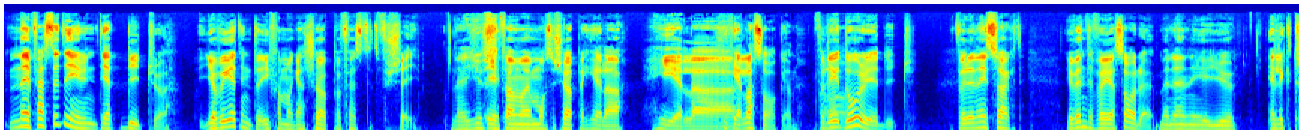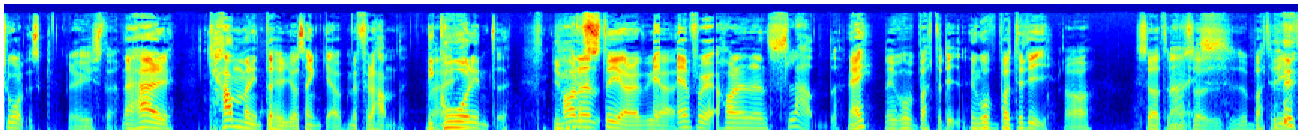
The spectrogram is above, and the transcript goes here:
Nej, fästet är ju inte jättedyrt tror jag. Jag vet inte ifall man kan köpa fästet för sig. Nej just Ifall det. man måste köpa hela, Hela... hela saken. För det, Ja. då är det dyrt. För den är sagt, jag vet inte vad jag sa det, men den är ju elektronisk. Ja just det. Det här kan man inte höja och sänka med för hand. Det Nej. går inte. Du Har den- måste göra via... En, en fråga, har den en sladd? Nej. Den går på batteri? Den går på batteri. Ja. Så att Nice. så, så batteriet,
